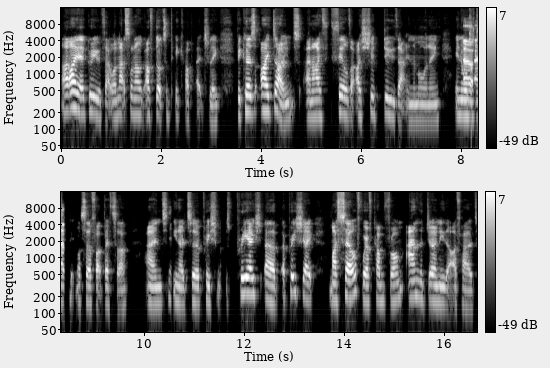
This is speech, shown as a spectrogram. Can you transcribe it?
I, I agree with that one. That's one I, I've got to pick up actually, because I don't, and I feel that I should do that in the morning in Oh, order to pick myself up better, and yeah, you know to appreciate appreciate uh, appreciate myself where I've come from and the journey that I've had,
